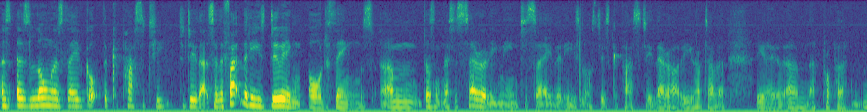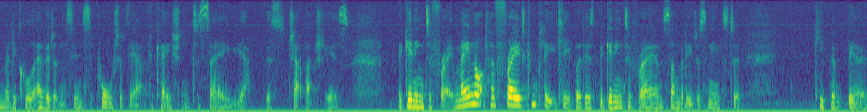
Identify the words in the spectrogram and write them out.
as, as long as they've got the capacity to do that. So the fact that he's doing odd things um, doesn't necessarily mean to say that he's lost his capacity. There are you have to have a you know um, a proper medical evidence in support of the application to say yeah this chap actually is beginning to fray. May not have frayed completely, but is beginning to fray, and somebody just needs to keep him you know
